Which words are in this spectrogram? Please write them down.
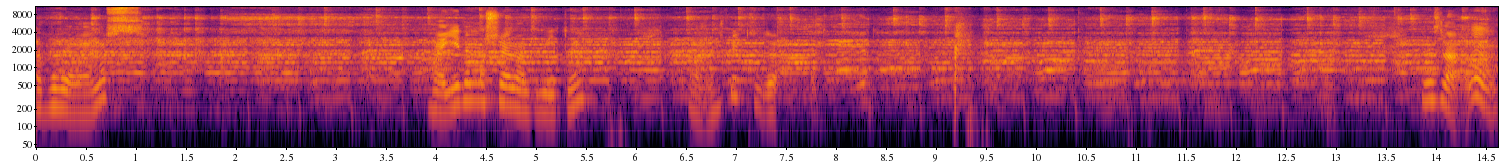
Подивимось. А їде машина звідти. А, ну звідти, да. Не знаю, ну.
